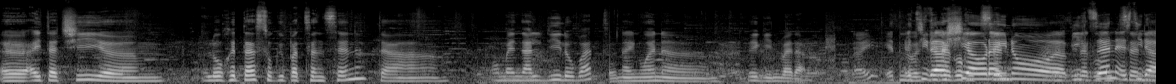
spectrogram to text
uh, aitatxi um, lorretaz okupatzen zen, eta omen aldi lo bat, nahi nuen uh, egin bada. Bai. Et, No, ez dira asia oraino dira biltzen, ez dira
